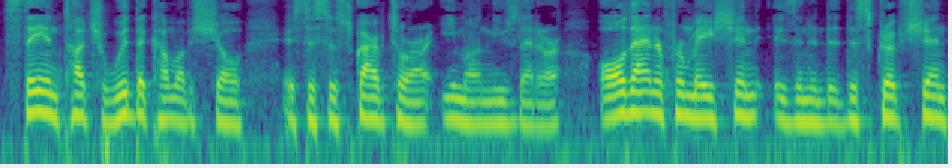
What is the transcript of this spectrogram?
stay in touch with the Come Up Show is to subscribe to our email newsletter. All that information is in the description,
